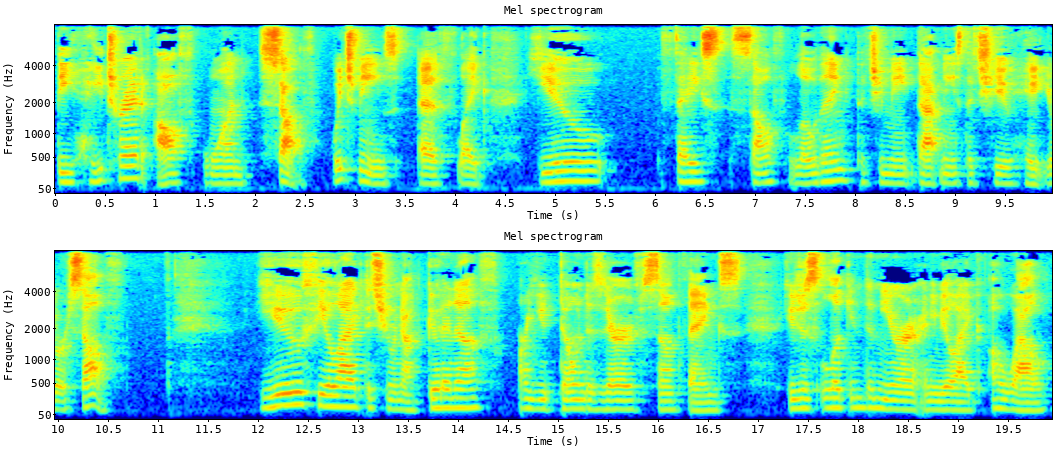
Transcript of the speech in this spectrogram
the hatred of oneself, which means if like you face self-loathing, that you mean that means that you hate yourself. You feel like that you're not good enough or you don't deserve some things. You just look in the mirror and you be like, "Oh well,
